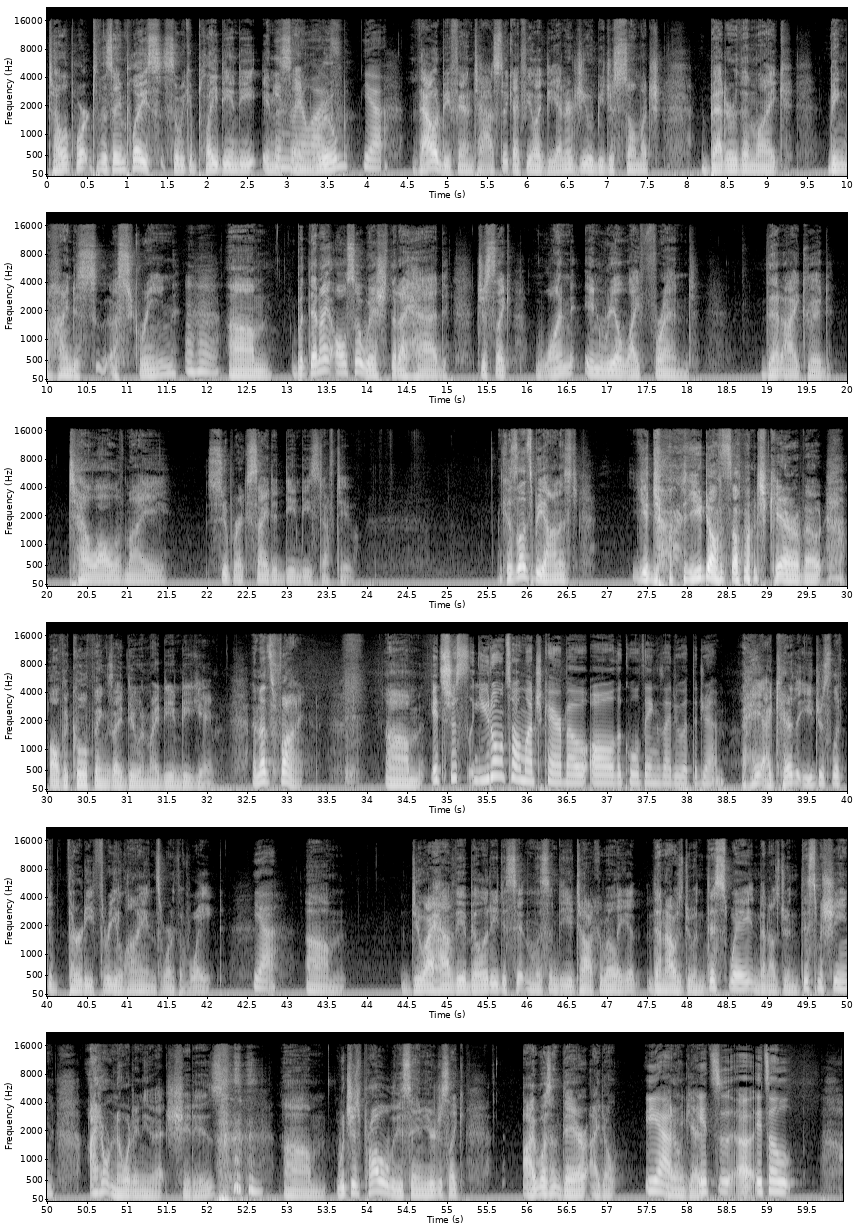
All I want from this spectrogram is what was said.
teleport to the same place so we could play D and D in the In same room. yeah. That would be fantastic. I feel like the energy would be just so much better than like being behind a, a screen. Mm-hmm. Um, but then I also wish that I had just like one in real life friend that I could tell all of my super excited D and D stuff to. Because let's be honest, you don't you don't so much care about all the cool things I do in my D and D game, and that's fine. Um, It's just you don't so much care about all the cool things I do at the gym. hey, I care that you just lifted thirty three lions worth of weight. Yeah. um do I have the ability to sit and listen to you talk about like it? Then I was doing this way, and then I was doing this machine. I don't know what any of that shit is. um, which is probably the same. You're just like, I wasn't there. I don't. Yeah. I don't get it. it's uh, it's a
